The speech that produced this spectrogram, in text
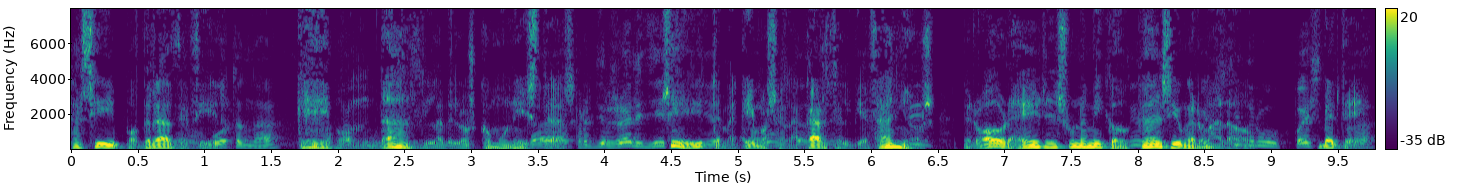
Así podrá decir, qué bondad la de los comunistas. Sí, te metimos en la cárcel diez años, pero ahora eres un amigo, casi un hermano. Vete.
